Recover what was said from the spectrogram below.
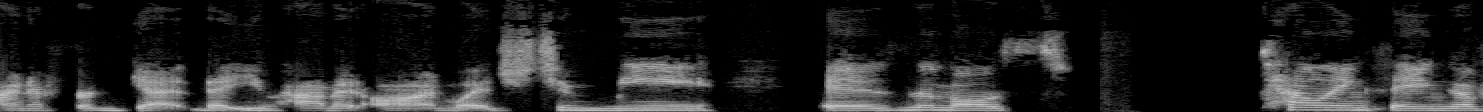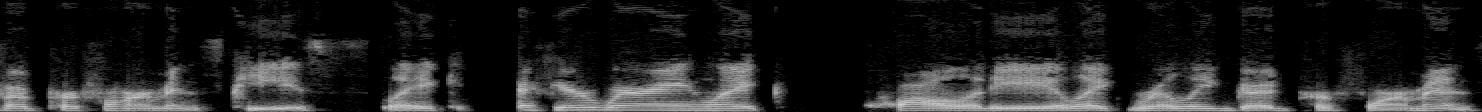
kind of forget that you have it on, which to me is the most telling thing of a performance piece. Like if you're wearing like quality, like really good performance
